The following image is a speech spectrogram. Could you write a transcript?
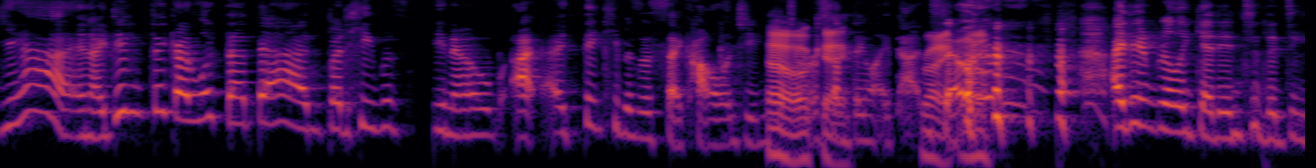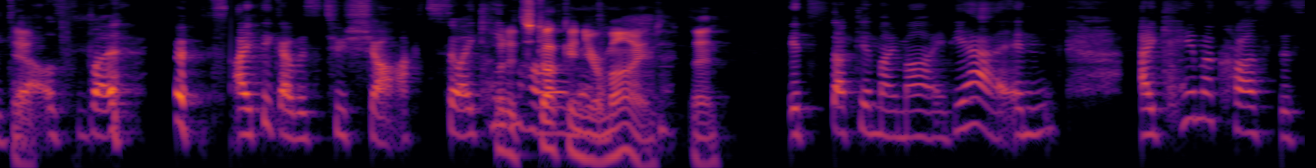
Yeah, and I didn't think I looked that bad, but he was, you know, I, I think he was a psychology Oh, major okay. or something like that. Right. So I didn't really get into the details, but I think I was too shocked. So I came but it stuck in your mind then. it stuck in my mind. Yeah. And I came across this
